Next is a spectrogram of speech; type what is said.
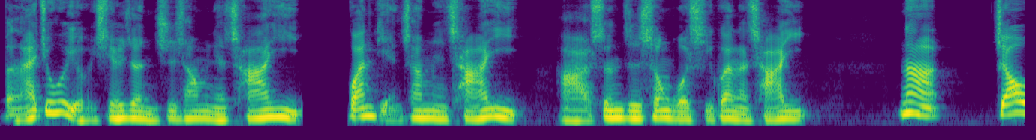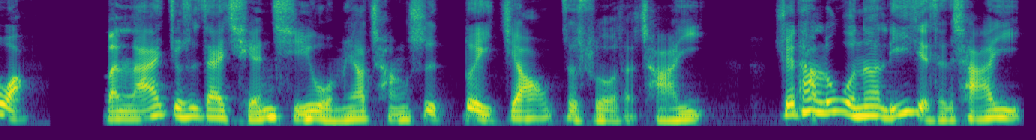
本来就会有一些认知上面的差异，观点上面差异啊，甚至生活习惯的差异。那交往本来就是在前期我们要尝试对焦这所有的差异，所以他如果呢理解这个差异。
